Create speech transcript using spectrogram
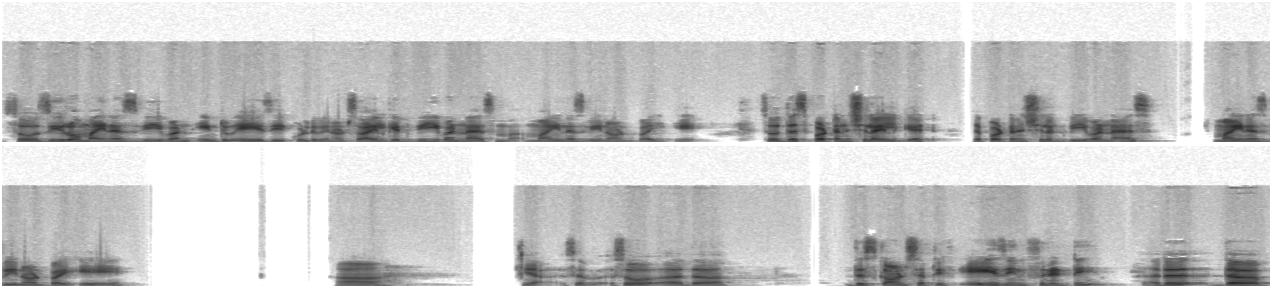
so 0 minus v1 into a is equal to v0 so I'll get v1 as minus v0 by a. So this potential I'll get the potential at v1 as minus v0 by a. Uh, yeah so so uh, the this concept if a is infinity uh, the the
